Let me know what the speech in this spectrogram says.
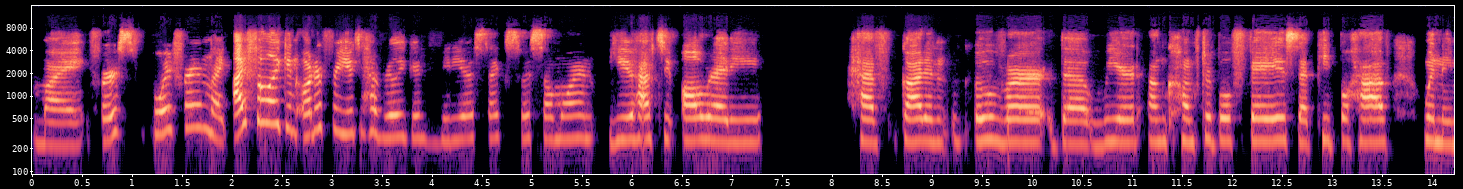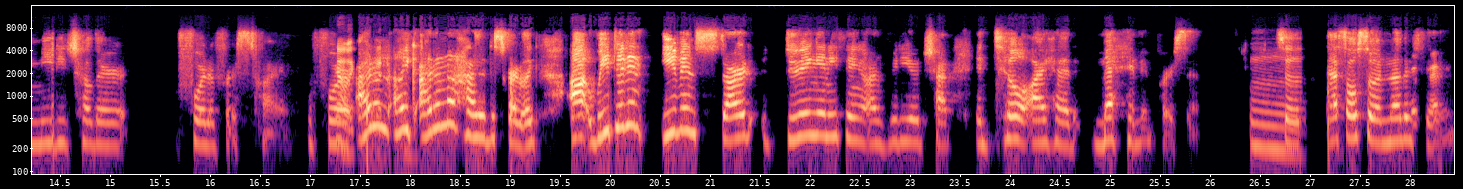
my first boyfriend like i feel like in order for you to have really good video sex with someone you have to already have gotten over the weird uncomfortable phase that people have when they meet each other for the first time. For like- i don't like i don't know how to describe it. Like uh, we didn't even start doing anything on video chat until i had met him in person. Mm. so that's also another Okay. thing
